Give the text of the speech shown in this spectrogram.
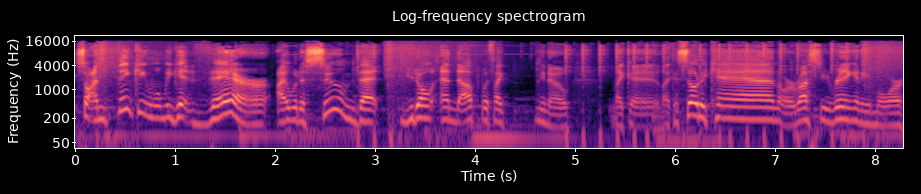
so I'm thinking when we get there, I would assume that you don't end up with like, you know, like a like a soda can or a rusty ring anymore.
